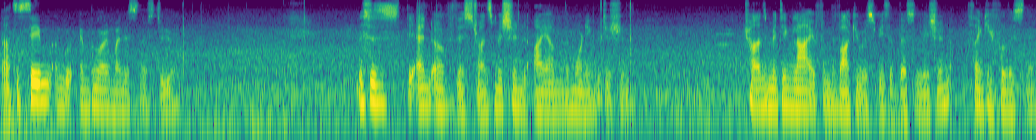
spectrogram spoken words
That's the same I'm empowering my listeners to do. This is the end of this transmission. I am the Morning Magician, transmitting live from the vacuous space of desolation. Thank you for listening.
